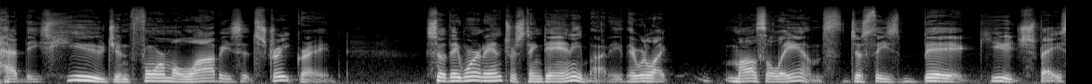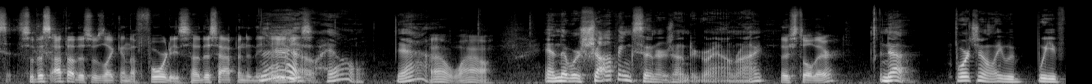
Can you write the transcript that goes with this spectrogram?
had these huge informal lobbies at street grade. So they weren't interesting to anybody. They were like mausoleums, just these big, huge spaces. So this, I thought this was like in the 40s. So this happened in the No, 80s. hell, yeah. Oh wow, And there were shopping centers underground, right? they're still there. No, fortunately, we, we've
